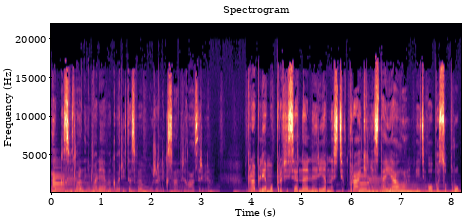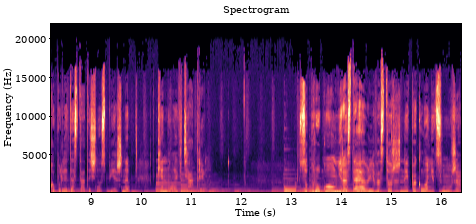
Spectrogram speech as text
Так Светлана Немоляева говорит о своем муже Александре Лазареве. Проблема профессиональной ревности в браке не стояла, ведь оба супруга были достаточно успешны в кино и в театре. Супругу не расстраивали восторженные поклонницы мужа.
